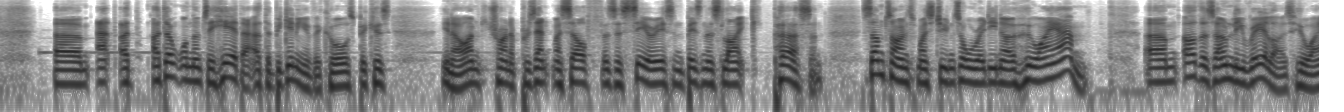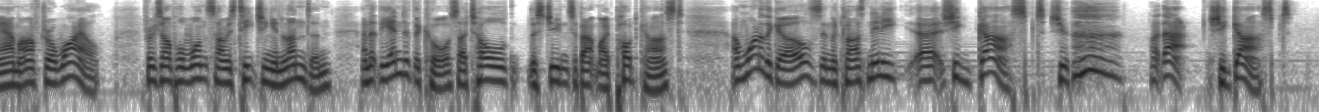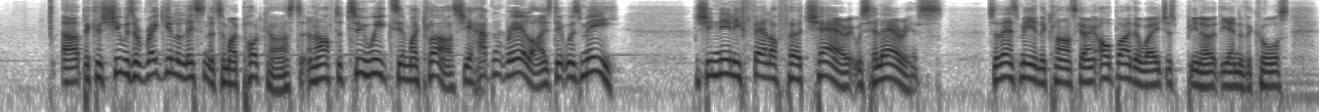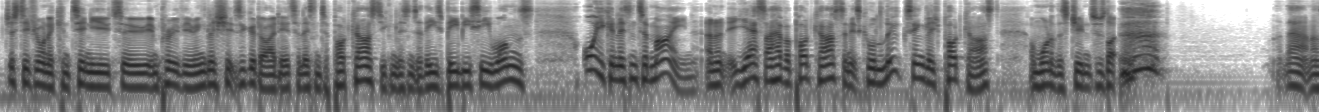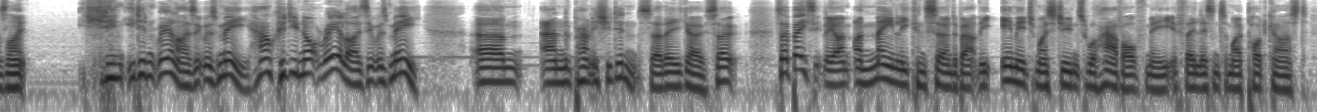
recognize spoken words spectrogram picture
Um, at, I, I don't want them to hear that at the beginning of the course because you know, I'm trying to present myself as a serious and business-like person. Sometimes my students already know who I am. Um, others only realise who I am after a while. For example, once I was teaching in London, and at the end of the course, I told the students about my podcast, and one of the girls in the class nearly uh, she gasped, she like that. She gasped. Uh, because she was a regular listener to my podcast, and after two weeks in my class, she hadn't realised it was me. She nearly fell off her chair. It was hilarious. So there's me in the class going, oh, by the way, just, you know, at the end of the course, just if you want to continue to improve your English, it's a good idea to listen to podcasts. You can listen to these BBC ones, or you can listen to mine. And uh, yes, I have a podcast, and it's called Luke's English Podcast. And one of the students was like, like that. And I was like, you didn't, you didn't realize it was me. How could you not realize it was me? Um, and apparently she didn't. So there you go. So so basically, I'm I'm mainly concerned about the image my students will have of me if they listen to my podcast.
